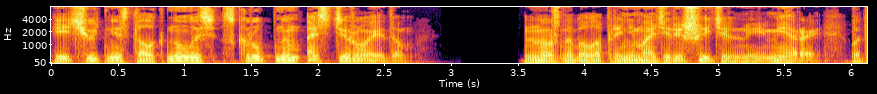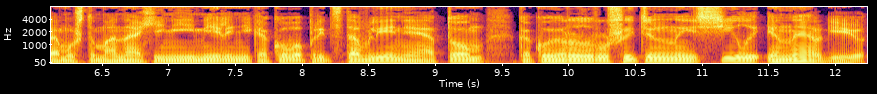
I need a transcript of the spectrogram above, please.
и чуть не столкнулась с крупным астероидом. Нужно было принимать решительные меры, потому что монахи не имели никакого представления о том, какой разрушительной силы энергию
